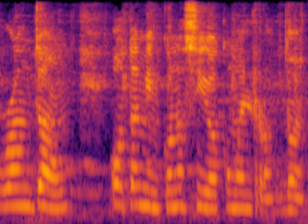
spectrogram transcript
rondón o también conocido como el rondón,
